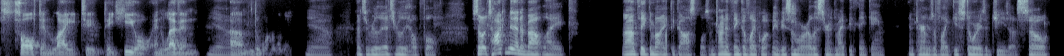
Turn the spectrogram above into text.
salt and light to to heal and leaven yeah. um, the world. Yeah, that's really that's really helpful. So talk to me then about like I'm thinking about like the gospels. I'm trying to think of like what maybe some of our listeners might be thinking in terms of like these stories of Jesus. So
